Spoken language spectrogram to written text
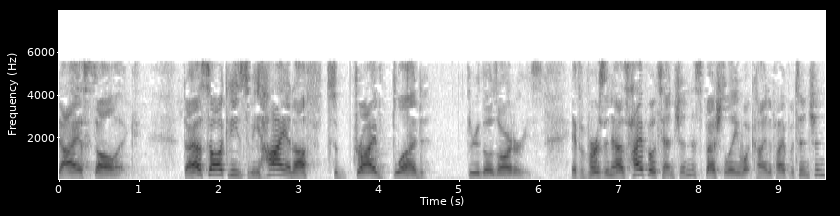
Diastolic. Diastolic needs to be high enough to drive blood through those arteries. If a person has hypotension, especially what kind of hypotension?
